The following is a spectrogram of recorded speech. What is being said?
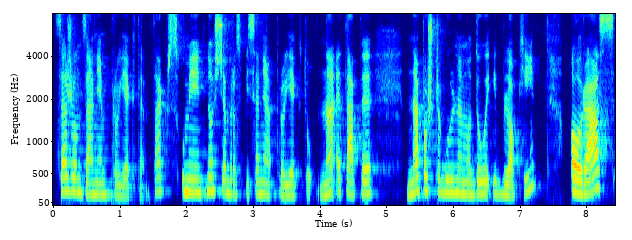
zarządzaniem projektem, tak? Z umiejętnością rozpisania projektu na etapy, na poszczególne moduły i bloki oraz y,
